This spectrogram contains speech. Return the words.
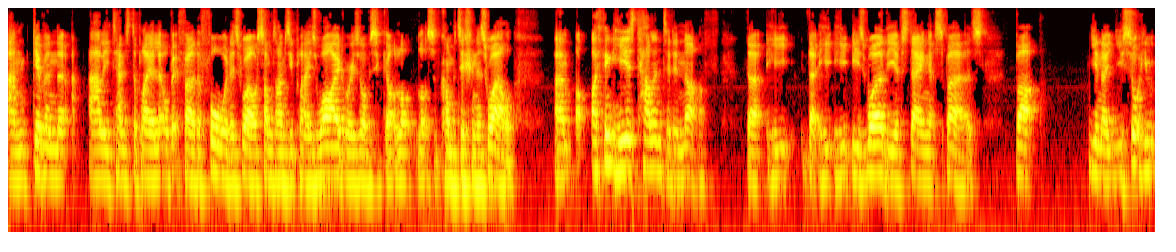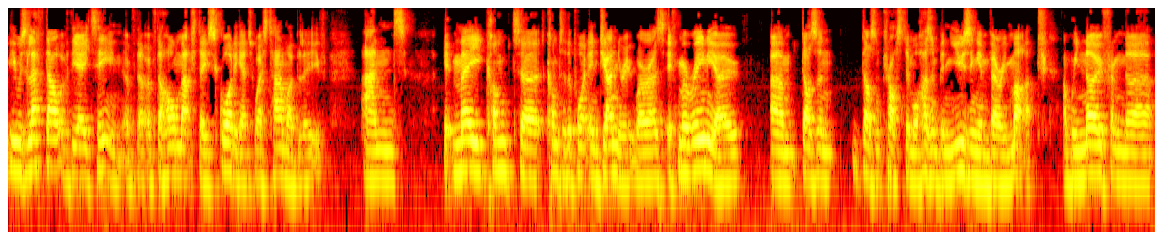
and given that Alli tends to play a little bit further forward as well, sometimes he plays wide, where he's obviously got lot, lots of competition as well. Um, I think he is talented enough that he that he, he's worthy of staying at Spurs. But you know, you saw he, he was left out of the 18 of the of the whole match day squad against West Ham, I believe, and it may come to come to the point in January. Whereas if Mourinho um, doesn't doesn't trust him or hasn't been using him very much, and we know from the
